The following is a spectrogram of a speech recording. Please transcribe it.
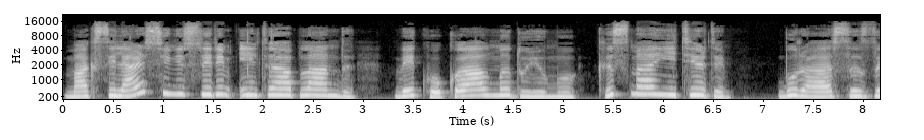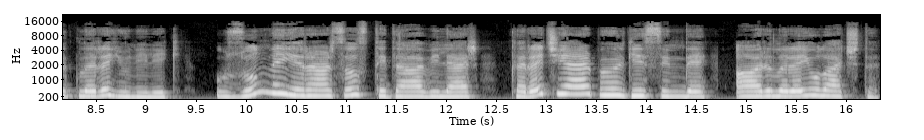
Maksiler sinüslerim iltihaplandı ve koku alma duyumu kısmen yitirdim. Bu rahatsızlıklara yönelik uzun ve yararsız tedaviler karaciğer bölgesinde ağrılara yol açtı.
